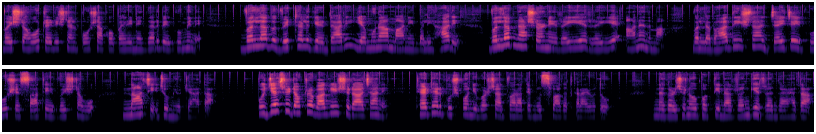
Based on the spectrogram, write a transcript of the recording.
વૈષ્ણવો ટ્રેડિશનલ પોશાકો પહેરીને ગરબે ઘૂમીને વલ્લભ વિઠ્ઠલ ગિરધારી, યમુના માની બલિહારી, વલ્લભના શરણે રહીએ રહીએ આનંદમાં. વલ્લભાધીશના જય જય ઘોષ સાથે વૈષ્ણવો નાચી ઝૂમી ઉઠ્યા હતા. પૂજ્ય શ્રી વાગેશ વાગીશ રાજાને ઠેર ઠેર પુષ્પોની વર્ષા દ્વારા તેમનું સ્વાગત કરાયું હતું. નગરજનો ભક્તિના રંગે રંગાયા હતા.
